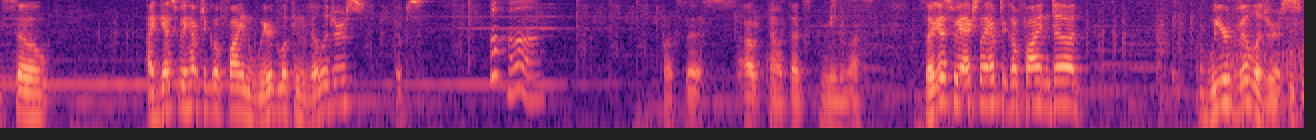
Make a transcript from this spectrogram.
so... I guess we have to go find weird-looking villagers? Oops. What's this? Oh, no, that's meaningless. So I guess we actually have to go find, uh... Weird villagers.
